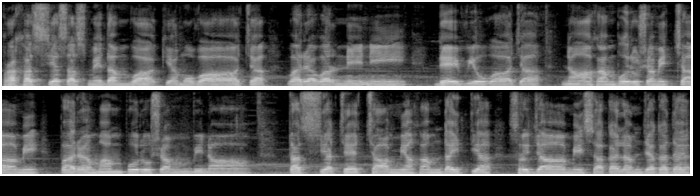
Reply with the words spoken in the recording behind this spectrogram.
प्रहस्य सस्मिदं वाक्यमुवाच वरवर्णिनी देव्युवाच नाहं पुरुषमिच्छामि परमं पुरुषं विना तस्य चेच्छाम्यहं दैत्य सृजामि सकलं जगद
